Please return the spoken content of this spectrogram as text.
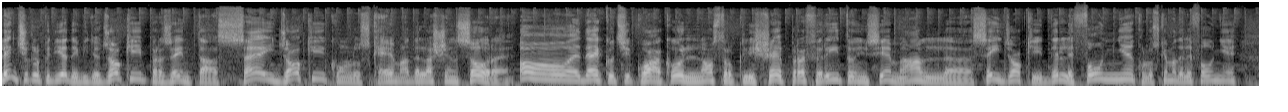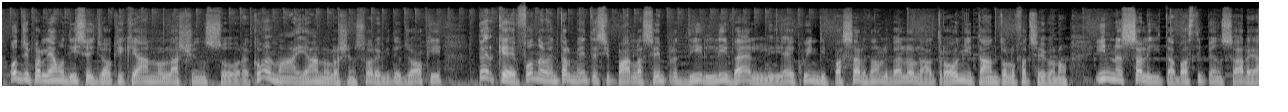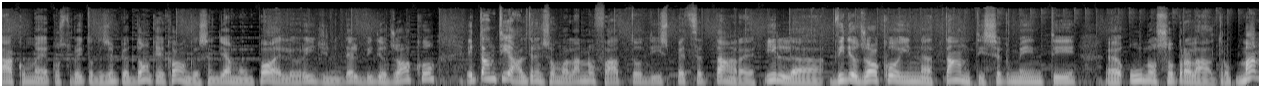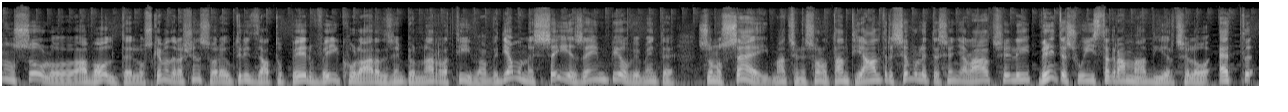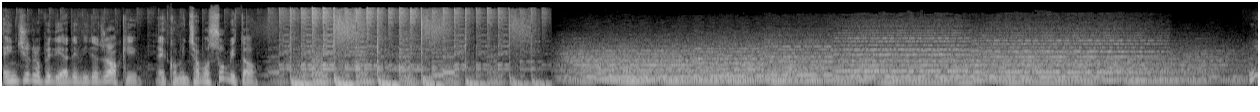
L'enciclopedia dei videogiochi presenta 6 giochi con lo schema dell'ascensore. Oh, ed eccoci qua con il nostro cliché preferito insieme al 6 giochi delle fogne, con lo schema delle fogne. Oggi parliamo di 6 giochi che hanno l'ascensore. Come mai hanno l'ascensore ai videogiochi? perché fondamentalmente si parla sempre di livelli e quindi passare da un livello all'altro ogni tanto lo facevano in salita, basti pensare a come è costruito ad esempio Donkey Kong se andiamo un po' alle origini del videogioco e tanti altri insomma l'hanno fatto di spezzettare il videogioco in tanti segmenti eh, uno sopra l'altro, ma non solo, a volte lo schema dell'ascensore è utilizzato per veicolare ad esempio narrativa, vediamone sei esempi, ovviamente sono sei ma ce ne sono tanti altri, se volete segnalarceli, venite su Instagram a dircelo, at enciclopedia dei videogiochi. E cominciamo subito!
